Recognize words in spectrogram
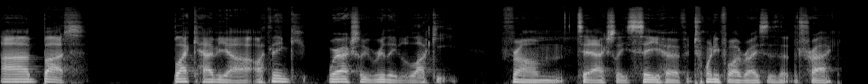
uh, but Black Caviar, I think we're actually really lucky from to actually see her for 25 races at the track,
